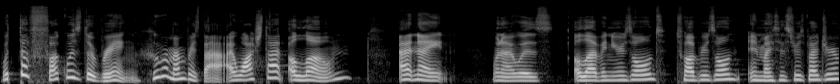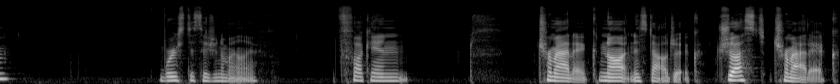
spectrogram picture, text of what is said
What the fuck was The Ring? Who remembers that? I watched that alone at night when I was 11 years old, 12 years old in my sister's bedroom. Worst decision of my life. Fucking traumatic, not nostalgic, just traumatic.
